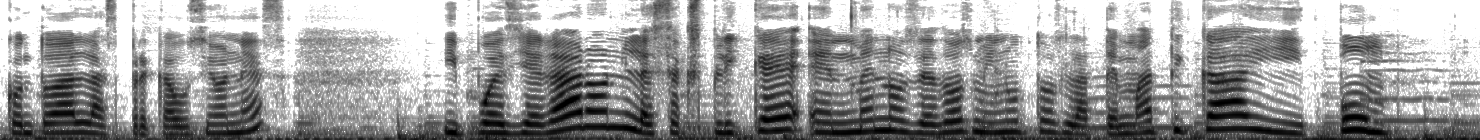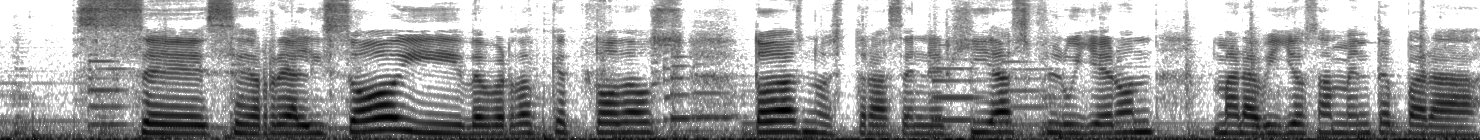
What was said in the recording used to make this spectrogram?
con todas las precauciones. Y pues llegaron, les expliqué en menos de dos minutos la temática y ¡pum! Se, se, realizó y de verdad que todos, todas nuestras energías fluyeron maravillosamente para,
